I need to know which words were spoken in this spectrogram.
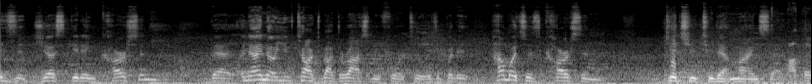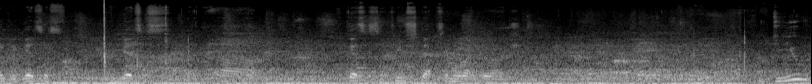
Is it just getting Carson that? And I know you've talked about the roster before too. Is it? But it, how much does Carson get you to that mindset? I think it gets us, it gets us, uh, gets us a few steps in the right direction. Do you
